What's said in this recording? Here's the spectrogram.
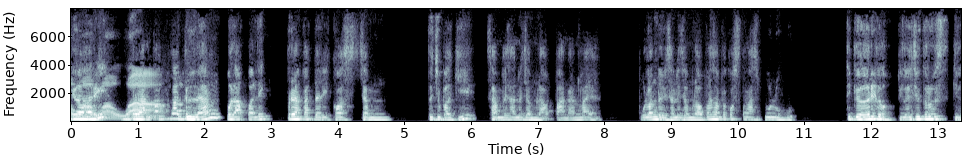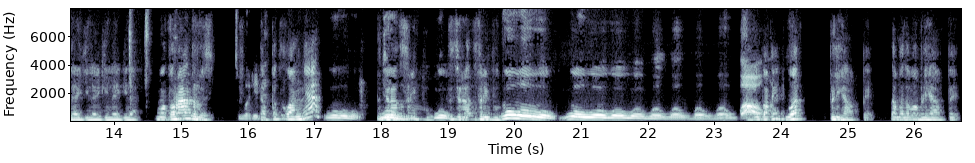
tiga wow, hari wow, berangkat wow. Magelang bolak-balik berangkat dari kos jam 7 pagi sampai sana jam 8an lah ya. Pulang dari sana jam 8 sampai kos setengah 10 bu. Tiga hari loh dilanjut terus. Gila gila gila gila. Motoran terus. Dapat uangnya Wow, wow, wow. tujuh ratus ribu. Wow. tujuh ratus ribu. Wow, wow, wow, wow, wow, wow, wow, wow, wow, wow, wow, wow. aku pakai buat beli HP tambah-tambah beli HP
